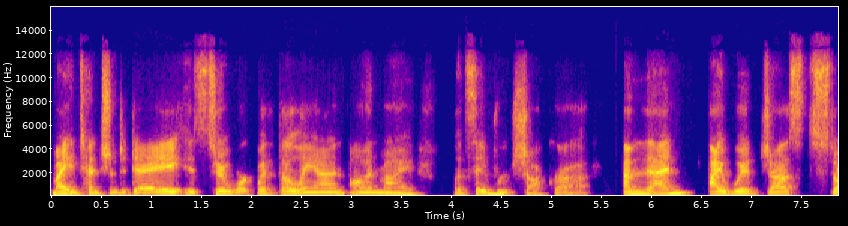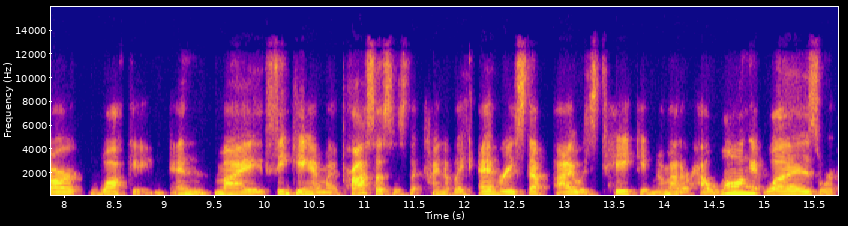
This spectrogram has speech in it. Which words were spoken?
My intention today is to work with the land on my, let's say, root chakra. And then I would just start walking. And my thinking and my processes that kind of like every step I was taking, no matter how long it was, or,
